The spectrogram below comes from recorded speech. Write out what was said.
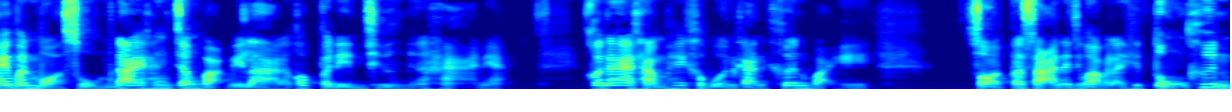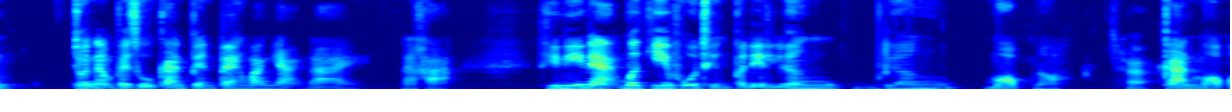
ให้มันเหมาะสมได้ทั้งจังหวะเวลาแล้วก็ประเด็นเชิงเนื้อหาเนี่ยก็น่าจะทำให้กระบวนการเคลื่อนไหว สอดประสานในจังหวะเวลาที่ตรงขึ้น จนนำไปสู่การเปลี่ยนแปลงบางอย่างได้นะคะ ทีนี้เนี่ยเมื่อกี้พูดถึงประเด็นเรื่องเรื่องม็อบเนาะการม็อบ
